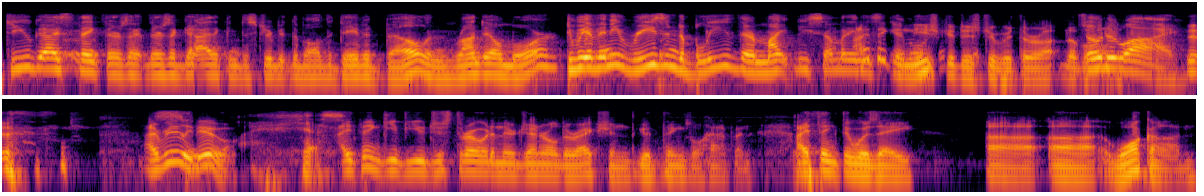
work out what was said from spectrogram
do you guys uh, think there's a there's a guy that can distribute the ball to David Bell and Rondale Moore? Do we have any reason to believe there might be somebody? I the think stable? Anish could distribute the the ball. So do I. I really So do. Yes. I think if you just throw it in their general direction, good things will happen. I think there was a uh, uh, walk on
